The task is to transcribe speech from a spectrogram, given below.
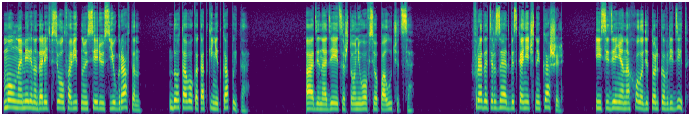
мол, намерен одолеть всю алфавитную серию Сью Графтон до того, как откинет копыта. Ади надеется, что у него все получится. Фреда терзает бесконечный кашель, и сидение на холоде только вредит.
